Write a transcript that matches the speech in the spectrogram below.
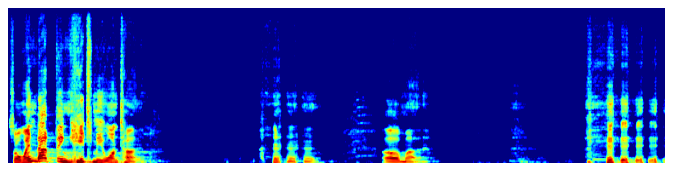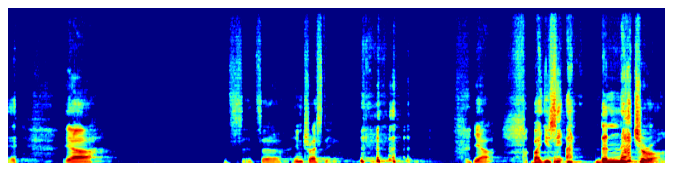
So when that thing hit me one time, oh my. yeah. It's it's uh, interesting. yeah. But you see, the natural,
